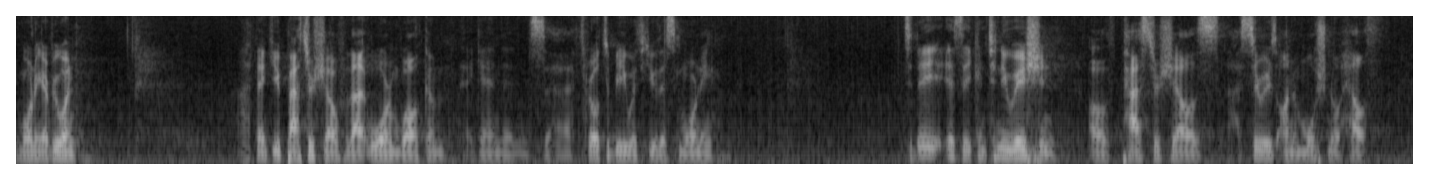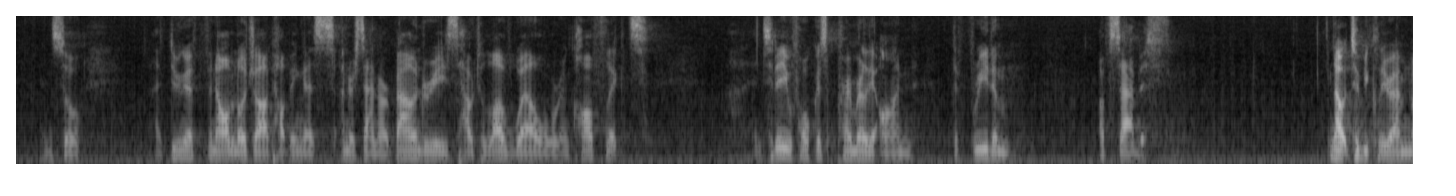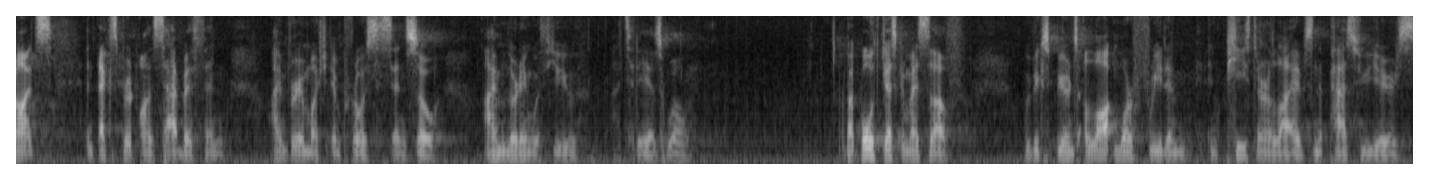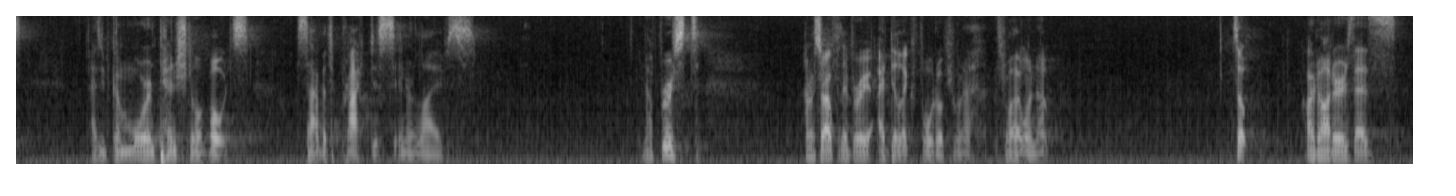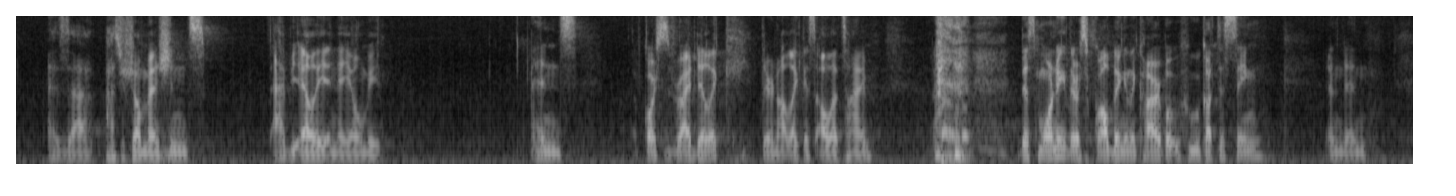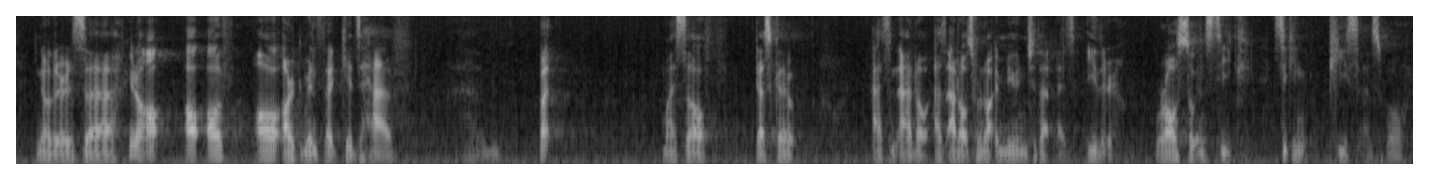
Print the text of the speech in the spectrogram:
Good morning, everyone. Uh, thank you, Pastor Shell, for that warm welcome again, and uh, thrilled to be with you this morning. Today is a continuation of Pastor Shell's uh, series on emotional health. And so, uh, doing a phenomenal job helping us understand our boundaries, how to love well when we're in conflict. Uh, and today we focus primarily on the freedom of Sabbath. Now, to be clear, I'm not an expert on Sabbath, and I'm very much in process, and so I'm learning with you uh, today as well. But both Jessica and myself, we've experienced a lot more freedom and peace in our lives in the past few years as we become more intentional about Sabbath practice in our lives. Now, first, I'm gonna start off with a very idyllic photo if you wanna throw that one up. So, our daughters, as, as uh, Pastor Shell mentioned, Abby, Ellie, and Naomi. And of course, it's very idyllic. They're not like this all the time. this morning, they're squabbling in the car about who got to sing. And then, you know, there's, uh, you know, all, all, all, all, arguments that kids have. Um, but myself, Jessica, as an adult, as adults, we're not immune to that as either. We're also in seek, seeking peace as well.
